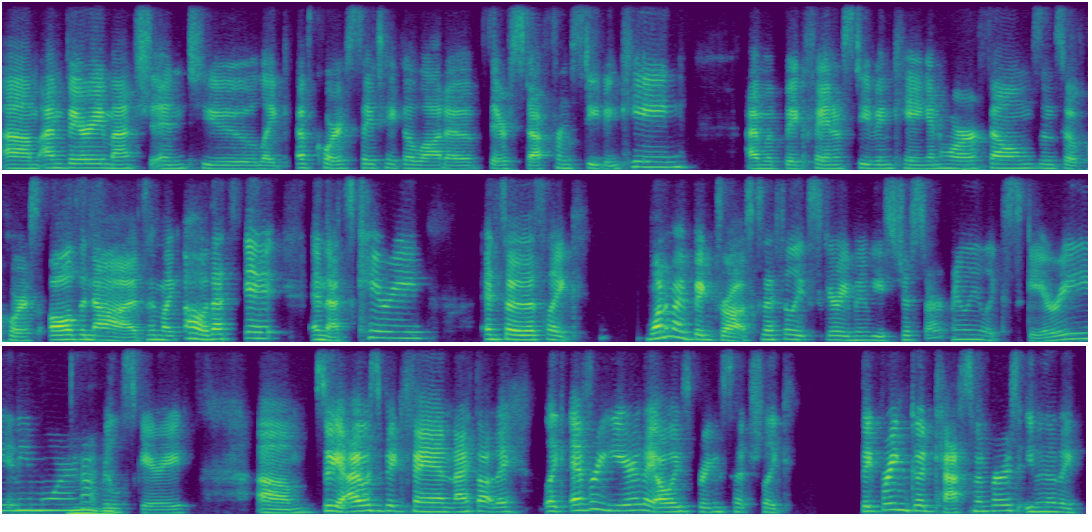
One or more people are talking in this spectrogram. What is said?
um, I'm very much into like, of course, they take a lot of their stuff from Stephen King. I'm a big fan of Stephen King and horror films, and so of course, all the nods. I'm like, oh, that's it, and that's Carrie, and so that's like one of my big draws because I feel like scary movies just aren't really like scary anymore, mm-hmm. not real scary. Um, so yeah, I was a big fan, and I thought they like every year they always bring such like they bring good cast members, even though they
